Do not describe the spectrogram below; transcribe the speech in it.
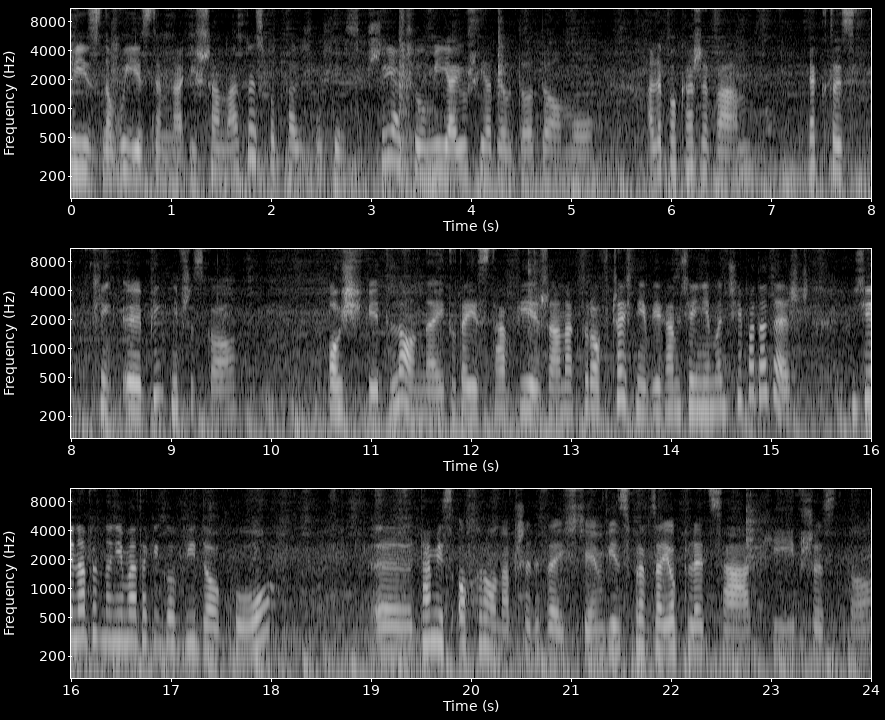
I znowu jestem na Iszamarze. Spotkaliśmy się z przyjaciółmi. Ja już jadę do domu, ale pokażę Wam, jak to jest y, pięknie wszystko oświetlone. I tutaj jest ta wieża, na którą wcześniej wjechałam. Dzisiaj nie ma, dzisiaj pada deszcz. Dzisiaj na pewno nie ma takiego widoku. Y, Tam jest ochrona przed wejściem, więc sprawdzają plecaki, wszystko.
